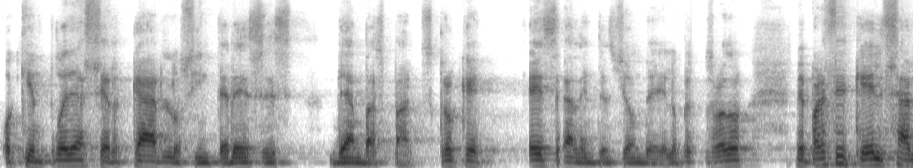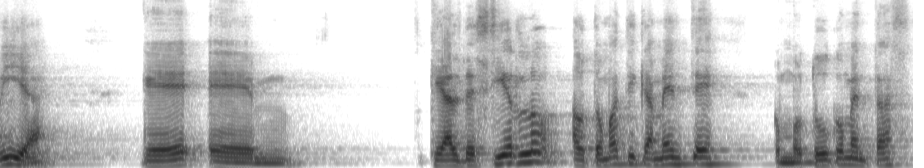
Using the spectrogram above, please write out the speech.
o quien puede acercar los intereses de ambas partes. Creo que esa era la intención de López Obrador. Me parece que él sabía que, em, que al decirlo, automáticamente, como tú comentas,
